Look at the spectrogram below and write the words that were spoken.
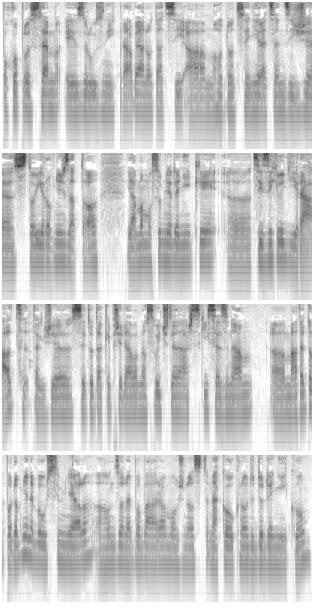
pochopil jsem i z různých právě anotací a hodnocení recenzí, že stojí rovněž za to. Já mám osobně deníky cizích lidí rád, takže si to taky přidávám na svůj čtenářský seznam. Máte to podobně, nebo už si měl, Honzo nebo Báro, možnost nakouknout do deníku?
